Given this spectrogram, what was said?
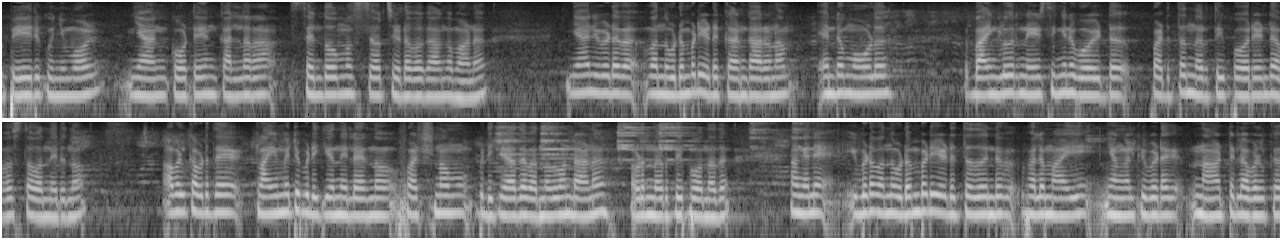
പേര് കുഞ്ഞുമോൾ. ഞാൻ Kottayam Kallara saint Thomas church ഇടവകാംഗമാണ്. ഞാനിവിടെ വന്ന് ഉടമ്പടി എടുക്കാൻ കാരണം എന്റെ മോൾ ബാംഗ്ലൂർ നേഴ്സിങ്ങിന് പോയിട്ട് പഠിത്തം നിർത്തി പോരേണ്ട അവസ്ഥ വന്നിരുന്നു. അവൾക്ക് അവിടുത്തെ ക്ലൈമറ്റ് പിടിക്കുന്നില്ലായിരുന്നു. ഭക്ഷണം പിടിക്കാതെ വന്നതുകൊണ്ടാണ് അവിടെ നിർത്തി പോകുന്നത് അങ്ങനെ ഇവിടെ വന്ന് ഉടമ്പടി എടുത്തതിന്റെ ഫലമായി ഞങ്ങൾക്കിവിടെ നാട്ടിൽ അവൾക്ക്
